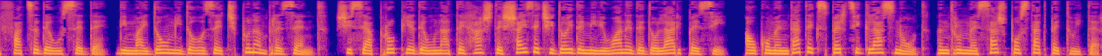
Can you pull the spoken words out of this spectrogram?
față de USD din mai 2020 până în prezent și se apropie de un ATH de 62 de milioane de dolari pe zi, au comentat experții Glassnode într-un mesaj postat pe Twitter.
